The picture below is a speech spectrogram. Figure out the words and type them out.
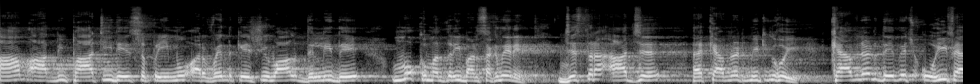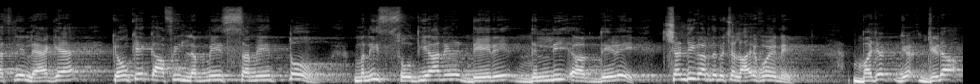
ਆਮ ਆਦਮੀ ਪਾਰਟੀ ਦੇ ਸੁਪਰੀਮੋ ਅਰਵਿੰਦ ਕੇਜਰੀਵਾਲ ਦਿੱਲੀ ਦੇ ਮੁੱਖ ਮੰਤਰੀ ਬਣ ਸਕਦੇ ਨੇ। ਜਿਸ ਤਰ੍ਹਾਂ ਅੱਜ ਕੈਬਨਿਟ ਮੀਟਿੰਗ ਹੋਈ ਕੈਬਨਿਟ ਦੇ ਵਿੱਚ ਉਹੀ ਫੈਸਲੇ ਲੈ ਗਿਆ ਕਿਉਂਕਿ ਕਾਫੀ ਲੰਮੇ ਸਮੇਂ ਤੋਂ ਮਨੀਸ਼ ਸੋਦੀਆ ਨੇ ਡੇਰੇ ਦਿੱਲੀ ਡੇਰੇ ਚੰਡੀਗੜ੍ਹ ਦੇ ਵਿੱਚ ਲਾਏ ਹੋਏ ਨੇ। ਬਜਟ ਜ- ਜਿਹੜਾ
